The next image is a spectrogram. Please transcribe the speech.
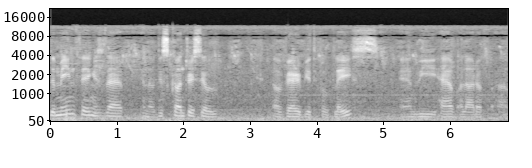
the main thing is that you know this country is still a very beautiful place, and we have a lot of um,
